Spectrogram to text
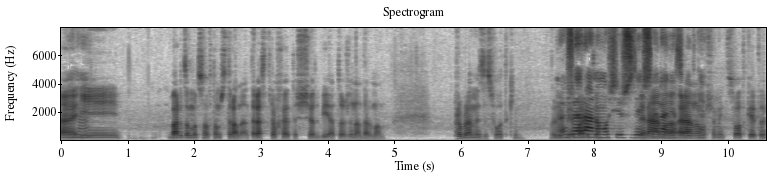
e, Mhm. i bardzo mocno w tą stronę. Teraz trochę też się odbija to, że nadal mam problemy ze słodkim. Lubię że bardzo. rano musisz zjeść Rano, śniadanie słodkie. rano muszę mieć słodkie, to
